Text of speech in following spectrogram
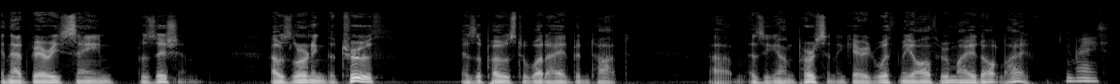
in that very same position. I was learning the truth as opposed to what I had been taught um, as a young person and carried with me all through my adult life. Right.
